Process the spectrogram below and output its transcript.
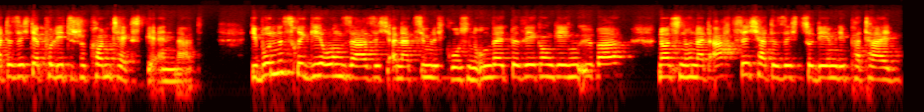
hatte sich der politische Kontext geändert. Die Bundesregierung sah sich einer ziemlich großen Umweltbewegung gegenüber. 1980 hatte sich zudem die Partei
